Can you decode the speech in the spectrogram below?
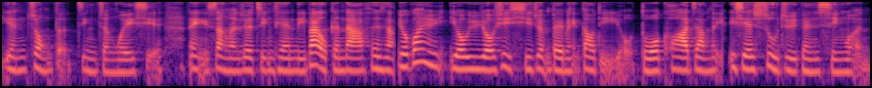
严重的竞争威胁。那以上呢，就是今天礼拜五跟大家分享有关于由于游戏席卷北美到底有多夸张的一些数据跟新闻。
